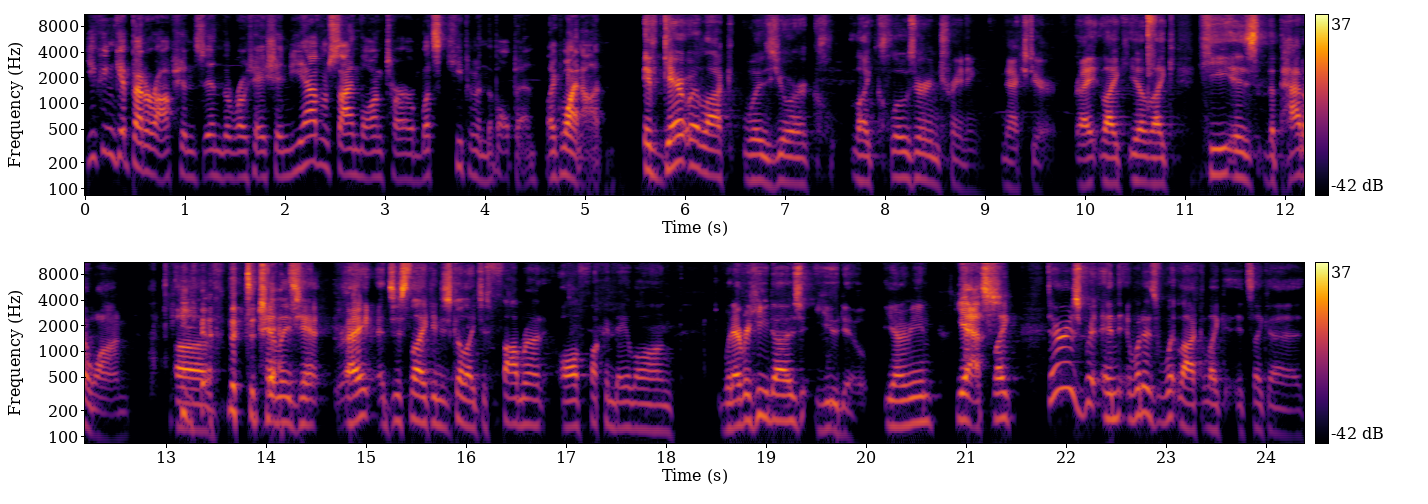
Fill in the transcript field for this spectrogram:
you can get better options in the rotation. You have him signed long term. Let's keep him in the bullpen. Like why not? If Garrett Whitlock was your like closer in training next year, right? Like you know, like he is the Padawan of a Kenley Jansen, right? Just like and just go like just him around all fucking day long. Whatever he does, you do. You know what I mean? Yes. Like there is and what is Whitlock like? It's like a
